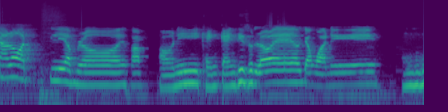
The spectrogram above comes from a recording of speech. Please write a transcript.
น่ารอดเรียบร้อยครับเอานี่แข็งแกร่งที่สุดแล้วจังหวะนี้โอ้โห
